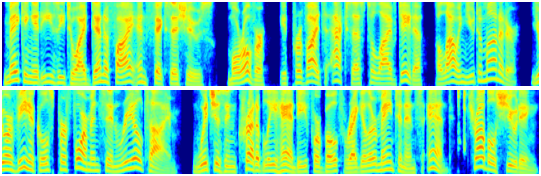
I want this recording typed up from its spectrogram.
making it easy to identify and fix issues. Moreover, it provides access to live data, allowing you to monitor your vehicle's performance in real time, which is incredibly handy for both regular maintenance and troubleshooting.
